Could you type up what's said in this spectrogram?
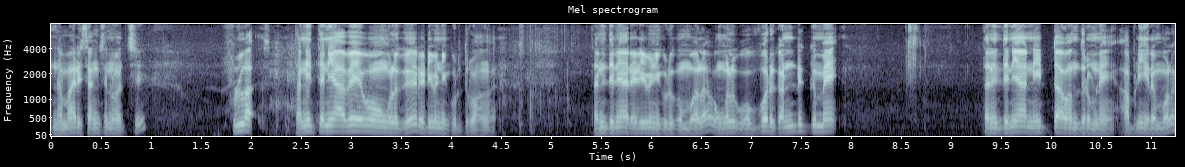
இந்த மாதிரி சங்ஷன் வச்சு ஃபுல்லாக தனித்தனியாகவே உங்களுக்கு ரெடி பண்ணி கொடுத்துருவாங்க. தனித்தனியாக ரெடி பண்ணி கொடுக்கும் போல் உங்களுக்கு ஒவ்வொரு கண்டுக்குமே தனித்தனியாக நீட்டாக வந்துரும்னே அப்படிங்கிற போல்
